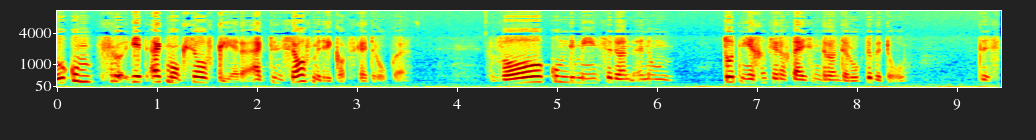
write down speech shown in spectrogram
hoekom vra, weet ek maak self klere. Ek doen self matriekafskeidrokke. Waar kom die mense dan in om tot R49000 'n rok te betaal? Dis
